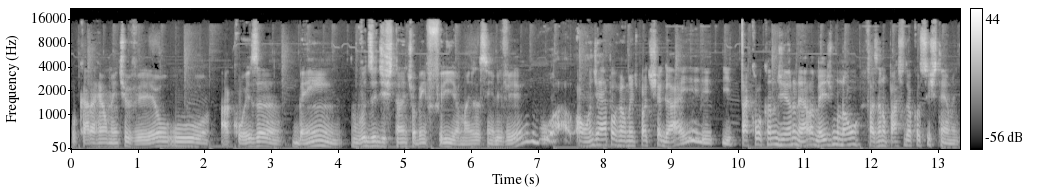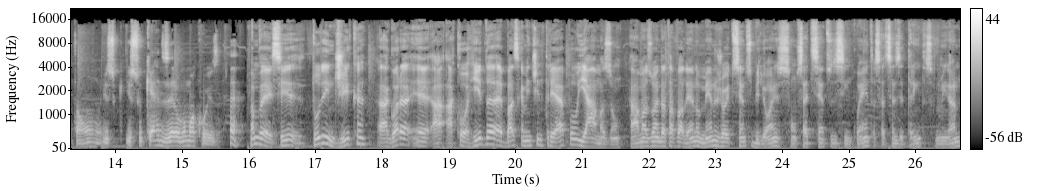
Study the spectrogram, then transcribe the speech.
o cara realmente vê o, o- a coisa bem, não vou dizer distante ou bem fria, mas assim, ele vê aonde a Apple realmente pode chegar e, e tá colocando dinheiro nela, mesmo não fazendo parte do ecossistema. Então, isso, isso quer dizer alguma coisa. Vamos ver, se tudo indica. Agora é, a, a corrida é basicamente entre Apple e Amazon. A Amazon ainda está valendo menos de 800 bilhões, são 750, 730, se não me engano.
